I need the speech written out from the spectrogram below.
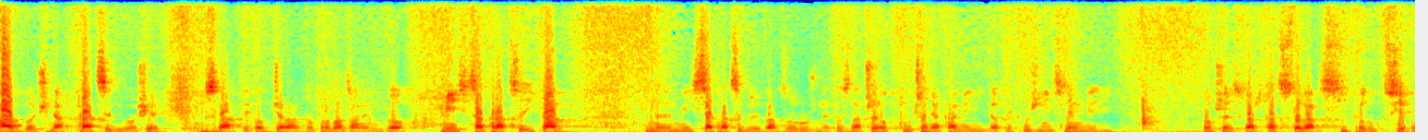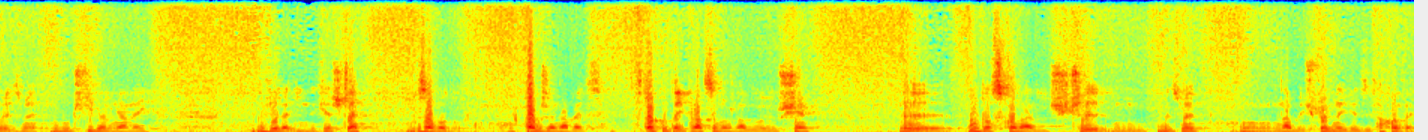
a w godzinach pracy było się w zwartych oddziałach doprowadzanym do miejsca pracy i tam e, miejsca pracy były bardzo różne, to znaczy od tłuczenia kamieni dla tych, którzy nic nie umieli, poprzez warsztat stolarski, produkcję powiedzmy włóczki wełnianej wiele innych jeszcze zawodów. Także nawet w toku tej pracy można było już się e, udoskonalić, czy powiedzmy mm, nabyć pewnej wiedzy fachowej.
